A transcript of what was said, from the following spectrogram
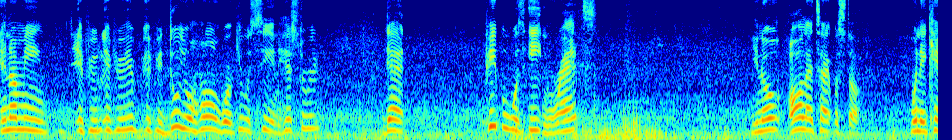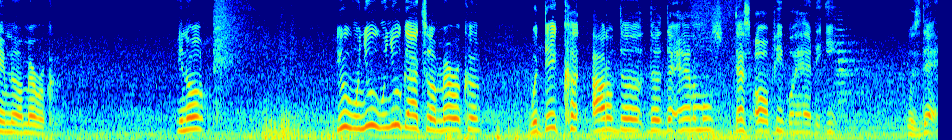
And I mean, if you if you if, if you do your homework, you will see in history that people was eating rats, you know, all that type of stuff when they came to America. You know, you when you when you got to America, what they cut out of the, the, the animals, that's all people had to eat. Was that.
